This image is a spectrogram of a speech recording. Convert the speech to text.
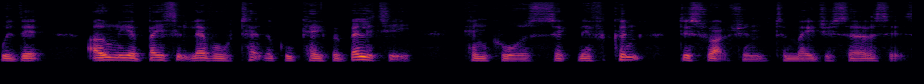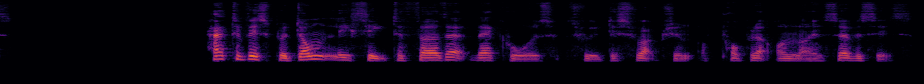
with it only a basic level of technical capability can cause significant disruption to major services. Hacktivists predominantly seek to further their cause through disruption of popular online services.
